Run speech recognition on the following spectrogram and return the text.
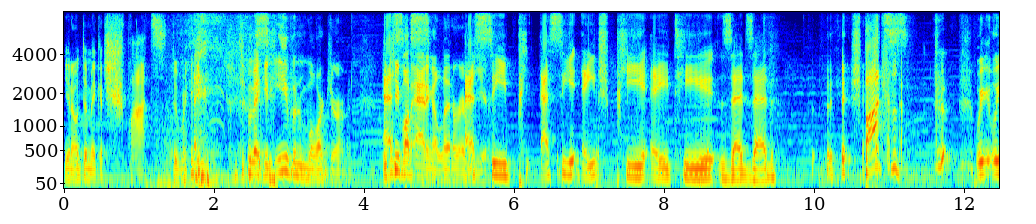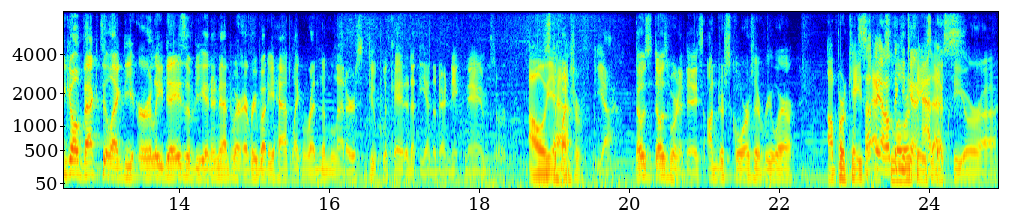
you know, to make it Spatz, to make it, to make it even more German. We S keep on adding a letter every S year. S C H P A T Z Z. Spatz. we, we go back to like the early days of the internet where everybody had like random letters duplicated at the end of their nicknames or oh yeah a bunch of yeah those those were the days underscores everywhere uppercase X, I don't think you can add X. to your uh,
